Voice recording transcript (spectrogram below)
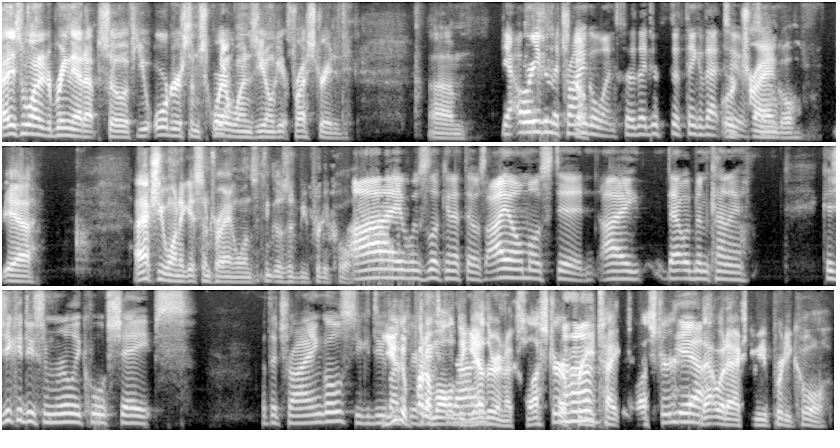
I just wanted to bring that up. So if you order some square Yeah. ones, you don't get frustrated. Um, Yeah, or even the triangle ones. So that just to think of that or too. So triangle. Yeah. I actually want to get some triangle ones. I think those would be pretty cool. I was looking at those. I almost did. I that would have been kind of because you could do some really cool shapes with the triangles. You could do. you like could put them all together in a cluster, a Uh-huh. pretty tight cluster. Yeah. That would actually be pretty cool.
